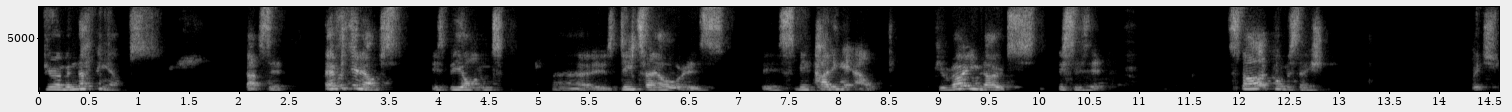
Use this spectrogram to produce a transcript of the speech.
If you remember nothing else, that's it. Everything else is beyond, uh, is detail, is, is me padding it out. If you're writing notes, this is it. Start a conversation, which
